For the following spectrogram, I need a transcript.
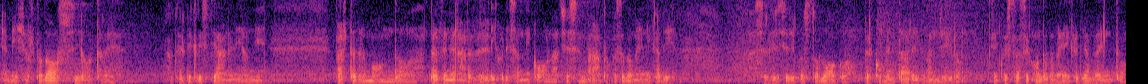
e amici ortodossi, oltre ai fratelli cristiani di ogni parte del mondo per venerare le reliquie di San Nicola. Ci è sembrato questa domenica di servirci di questo luogo per commentare il Vangelo, che in questa seconda domenica di Avvento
